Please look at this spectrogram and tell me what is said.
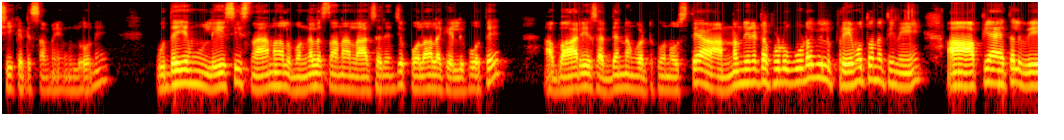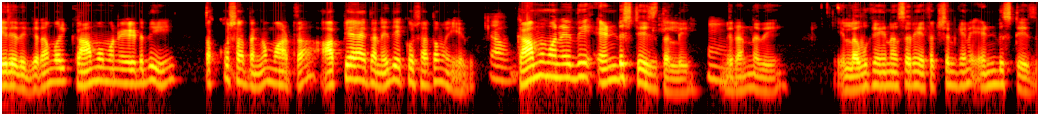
చీకటి సమయంలోనే. ఉదయం లేచి స్నానాలు మంగళ స్నానాలు ఆచరించి పొలాలకు వెళ్ళిపోతే ఆ భార్య సద్దన్నం కట్టుకొని వస్తే ఆ అన్నం తినేటప్పుడు కూడా వీళ్ళు ప్రేమతోనే తినే ఆ ఆప్యాయతలు వేరే దగ్గర. మరి కామం అనేది తక్కువ శాతంగా మాట్లా ఆప్యాయత అనేది ఎక్కువ శాతం అయ్యేది. కామం అనేది ఎండ్ స్టేజ్ తల్లి. మీరు అన్నది ఈ లవ్కి అయినా సరే ఎఫెక్షన్కి అయినా ఎండ్ స్టేజ్.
